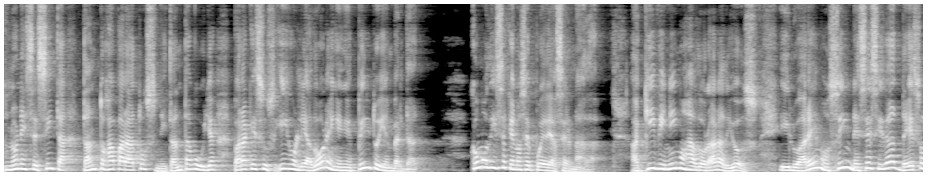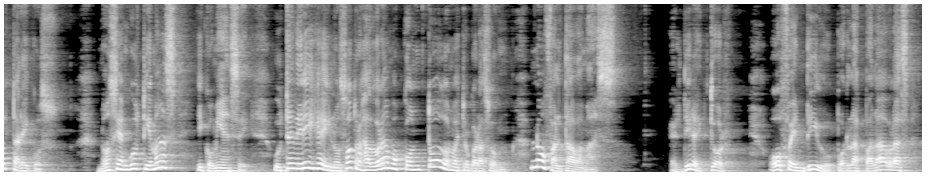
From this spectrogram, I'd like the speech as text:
no necesita tantos aparatos ni tanta bulla para que sus hijos le adoren en espíritu y en verdad. ¿Cómo dice que no se puede hacer nada? Aquí vinimos a adorar a Dios y lo haremos sin necesidad de esos tarecos. No se angustie más y comience. Usted dirige y nosotros adoramos con todo nuestro corazón. No faltaba más. El director, ofendido por las palabras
